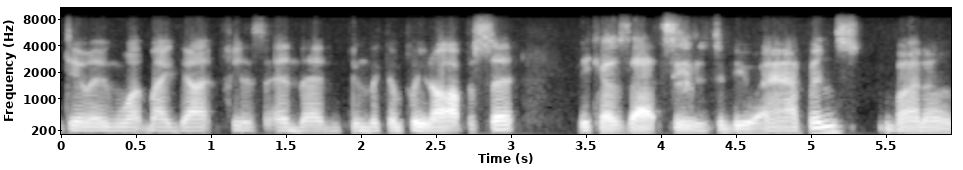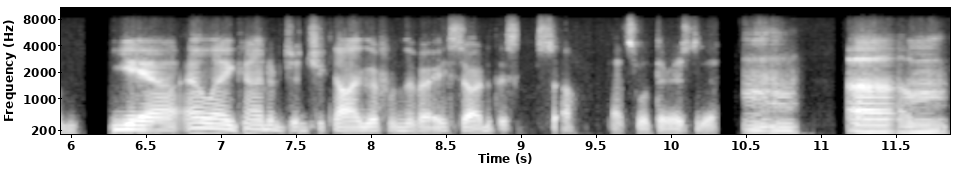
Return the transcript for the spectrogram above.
doing what my gut feels, and then in the complete opposite, because that seems to be what happens. But um, yeah, LA kind of did Chicago from the very start of this, so that's what there is to this. hmm Um,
